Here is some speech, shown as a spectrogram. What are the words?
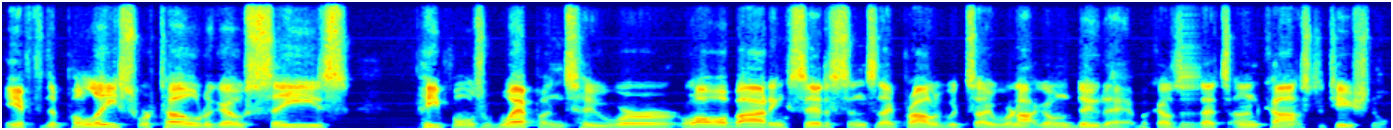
if the police were told to go seize people's weapons who were law abiding citizens, they probably would say, We're not going to do that because that's unconstitutional.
